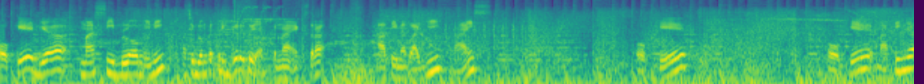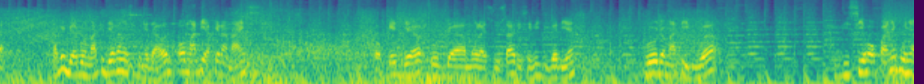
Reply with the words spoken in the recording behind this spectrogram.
Oke dia masih belum ini masih belum ke trigger itu ya kena ekstra ultimate lagi. Nice. Oke. Oke mati nggak? Tapi biarpun mati dia kan masih punya daun. Oh mati akhirnya. Nice oke dia udah mulai susah. Di sini juga dia. Gue udah mati dua. Di si Hopanya punya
